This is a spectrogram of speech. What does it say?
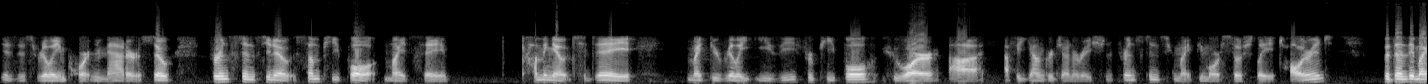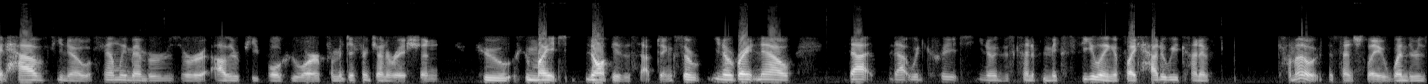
is this really important matter. So for instance, you know, some people might say coming out today might be really easy for people who are uh, of a younger generation, for instance, who might be more socially tolerant. But then they might have, you know, family members or other people who are from a different generation who who might not be as accepting. So, you know, right now, that that would create, you know, this kind of mixed feeling of like, how do we kind of come out essentially when there's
